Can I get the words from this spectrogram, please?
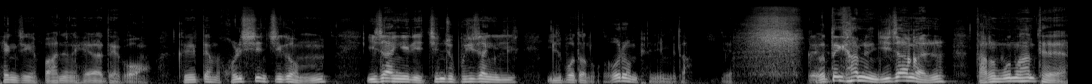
행정에 반영해야 되고 그렇기 때문에 훨씬 지금 이장일이 진주 부시장 일, 일보다는 어려운 편입니다. 예. 어떻게 하면 이장을 다른 분한테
